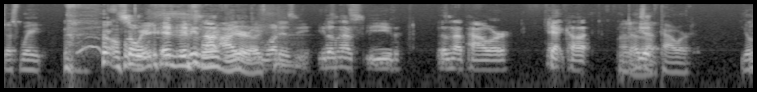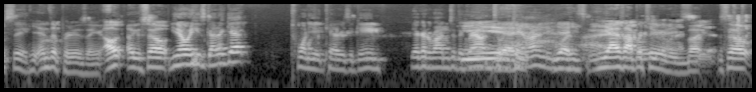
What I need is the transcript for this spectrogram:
Just wait. So Wait, if, if he's not either, year, like- what is he? He doesn't have speed, doesn't have power, can't cut. I He don't does know. have power. You'll see. He ends up producing. I'll, uh, so You know what he's gonna get? Twenty-eight carries a game. They're gonna run to the ground until Yeah, he can't run anymore. yeah, he's, he has I really opportunity. But so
